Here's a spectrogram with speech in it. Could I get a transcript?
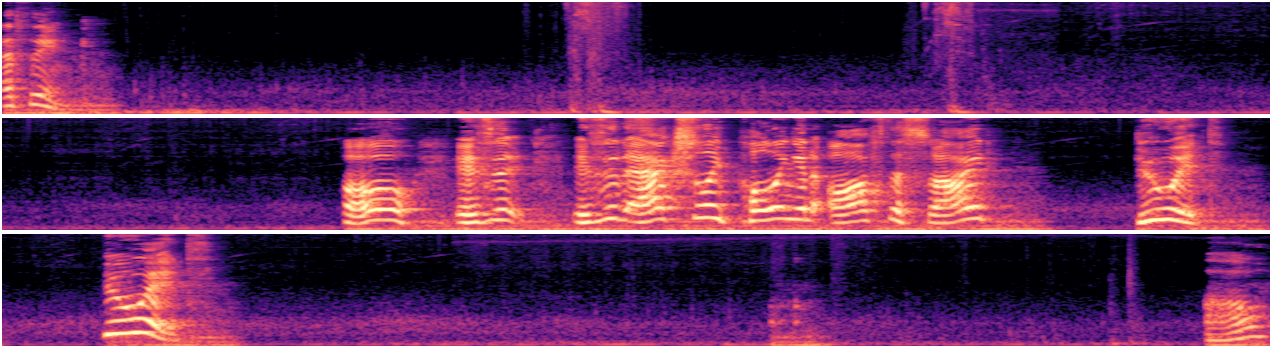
I think. Oh, is it is it actually pulling it off the side? Do it. Do it. Oh.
